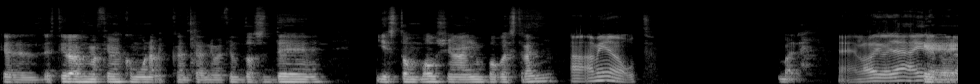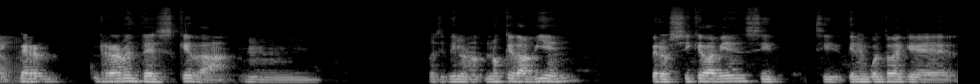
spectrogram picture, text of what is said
Que el estilo de la animación es como una mezcla entre animación 2D y stop motion ahí un poco extraño. A, a mí no me gusta. Vale. Eh, lo digo ya ahí Que, que re- realmente es, queda. mm, por así decirlo, no, no queda bien, pero sí queda bien si, si tienes en cuenta de que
